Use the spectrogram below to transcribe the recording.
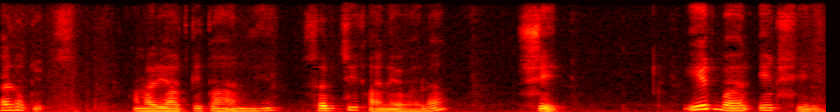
हेलो किड्स, हमारी आज की कहानी है सब्ज़ी खाने वाला शेर। एक बार एक शेर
